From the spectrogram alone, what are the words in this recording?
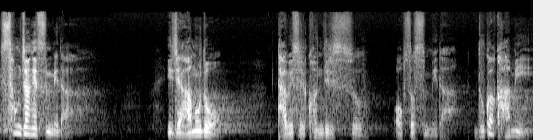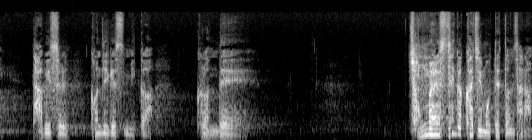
성장했습니다. 이제 아무도 다윗을 건들 수 없었습니다. 누가 감히 다윗을 건들겠습니까? 그런데 정말 생각하지 못했던 사람,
